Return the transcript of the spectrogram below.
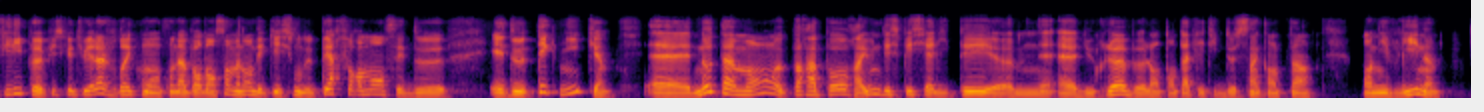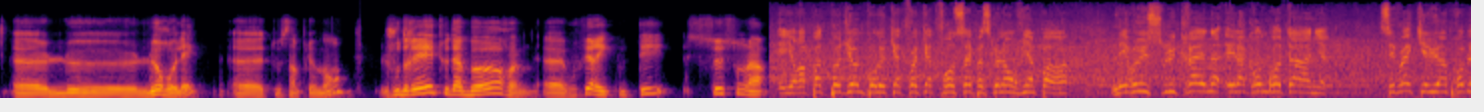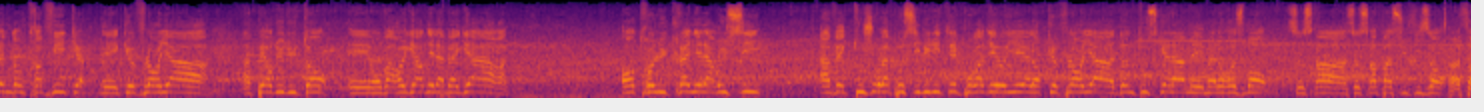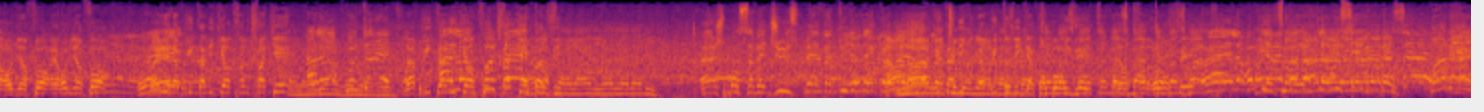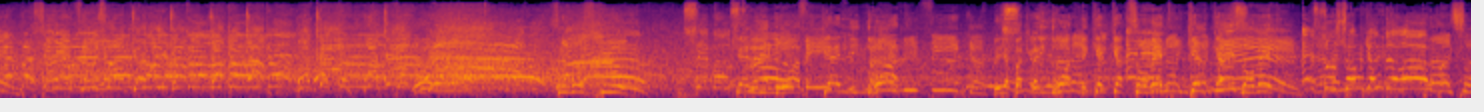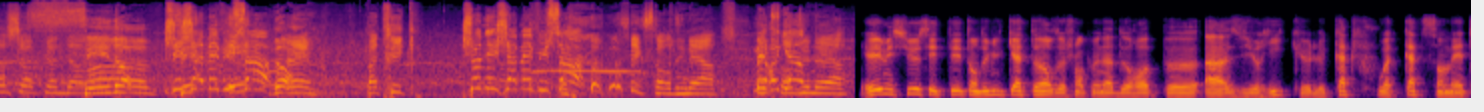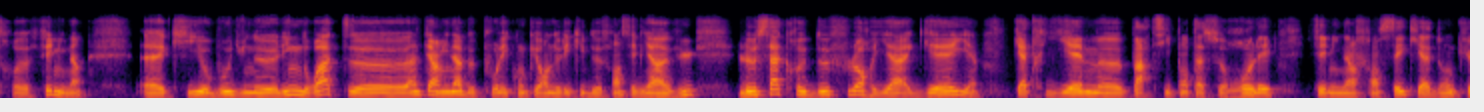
Philippe, puisque tu es là, je voudrais qu'on aborde ensemble maintenant des questions de performance et de, et de technique, euh, notamment par rapport à une des spécialités euh, euh, du club, l'entente athlétique de Saint-Quentin en Yvelines, le, le, relais, tout simplement. Je voudrais tout d'abord vous faire écouter ce son-là. Et il n'y aura pas de podium pour le 4x4 français parce que là on ne revient pas. Hein. Les Russes, l'Ukraine et la Grande-Bretagne. C'est vrai qu'il y a eu un problème dans le trafic et que Floria a perdu du temps. Et on va regarder la bagarre entre l'Ukraine et la Russie avec toujours la possibilité pour Adéoyer alors que Floria donne tout ce qu'elle a mais malheureusement ce sera ce sera pas suffisant. Ah ça revient fort, elle revient fort. Ouais, la Britannique est en train de craquer. Alors peut-être La Britannique est en train de craquer Patrick. Ah, je pense que ça va être juste, mais elle va tout donner quand même. la, Britannique, la Britannique a temporisé. Elle est en train de relancer. Ouais, elle revient, elle elle va passer. C'est bon, Quelle ligne droite, quelle ligne droite. Magnifique. Mais il n'y a pas que la ligne droite, mais quel 400 mètres Quel 400 mètres. Elles sont championnes d'Europe. Elles sont championnes d'Europe. C'est énorme. J'ai jamais vu ça. Non Eh, Patrick. Je n'ai jamais vu ça. C'est extraordinaire. Mais regarde. Et messieurs, c'était en 2014 le championnat d'Europe euh, à Zurich, le 4 x 400 mètres euh, féminin. Euh, qui, au bout d'une ligne droite euh, interminable pour les concurrents de l'équipe de France, eh bien, a vu le sacre de Floria Gay, quatrième euh, participante à ce relais féminin français, qui a donc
